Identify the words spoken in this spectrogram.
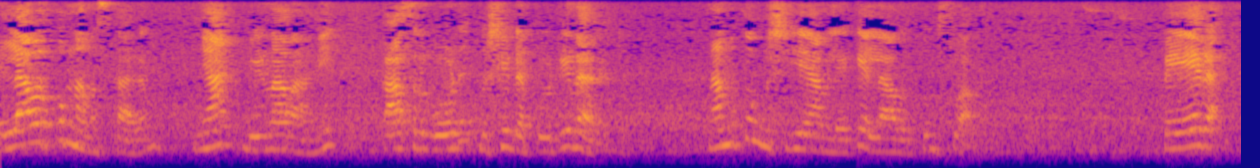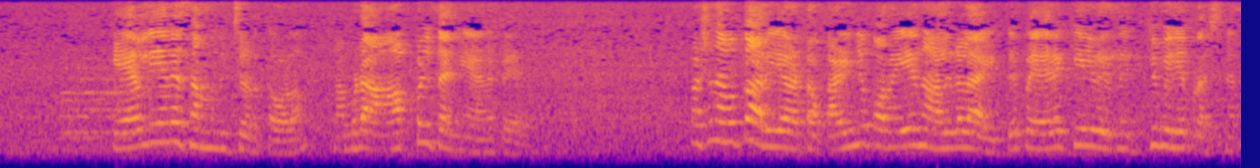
എല്ലാവർക്കും നമസ്കാരം. ഞാൻ വീണ റാണി കാസർഗോഡ് കൃഷി ഡെപ്യൂട്ടി ഡയറക്ടർ. നമുക്കും കൃഷി ചെയ്യാമിലേക്ക് എല്ലാവർക്കും സ്വാഗതം. പേര. കേരളീയനെ സംബന്ധിച്ചിടത്തോളം നമ്മുടെ ആപ്പിൾ തന്നെയാണ് പേര. പക്ഷെ നമുക്കറിയാം കേട്ടോ കഴിഞ്ഞ കുറേ നാളുകളായിട്ട് പേരക്കയിൽ വരുന്ന ഏറ്റവും വലിയ പ്രശ്നം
